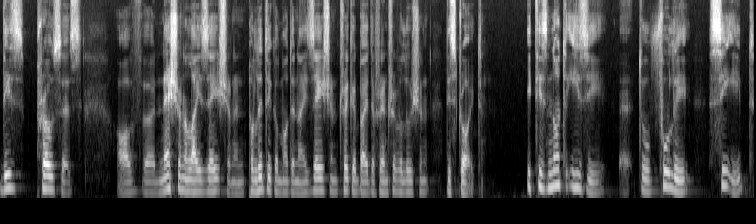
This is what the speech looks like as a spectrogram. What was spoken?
this process of uh, nationalization and political modernization triggered by the French Revolution destroyed. It is not easy uh, to fully see it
